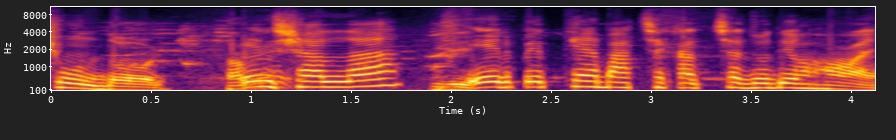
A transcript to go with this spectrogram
সুন্দর। ইনশাল্লাহ এর পেট থেকে বাচ্চা কাচ্চা যদি হয়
